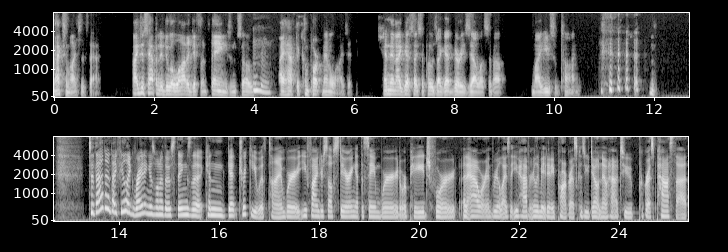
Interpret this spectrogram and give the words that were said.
maximizes that. I just happen to do a lot of different things, and so mm-hmm. I have to compartmentalize it. And then I guess I suppose I get very zealous about my use of time. To that end, I feel like writing is one of those things that can get tricky with time, where you find yourself staring at the same word or page for an hour and realize that you haven't really made any progress because you don't know how to progress past that.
